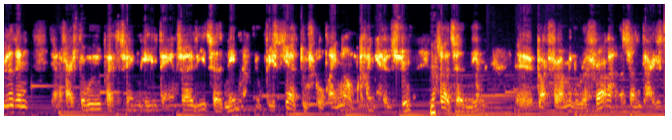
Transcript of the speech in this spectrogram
Afkølet den. Den har faktisk stået ude på altanen hele dagen, så har jeg lige taget den ind. Nu vidste jeg, at du skulle ringe omkring halv syv, Ja. så har jeg taget den ind øh, godt 40 minutter før, og sådan dejligt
